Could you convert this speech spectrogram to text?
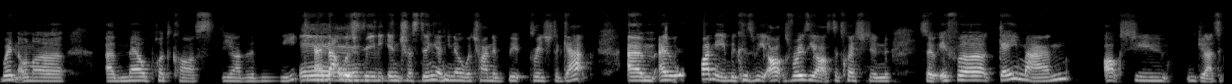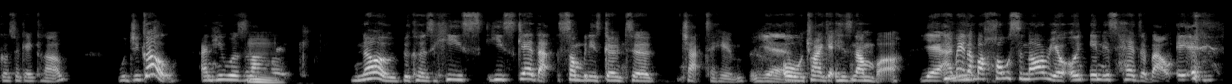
went on a a male podcast the other week, and that was Mm. really interesting. And you know, we're trying to bi- bridge the gap. Um, and it was funny because we asked Rosie asked the question. So if a gay man asks you, "Would you like to go to a gay club?" Would you go? And he was Mm. like, "No," because he's he's scared that somebody's going to chat to him Yeah. or try and get his number. yeah. He and made he- up a whole scenario on, in his head about it.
